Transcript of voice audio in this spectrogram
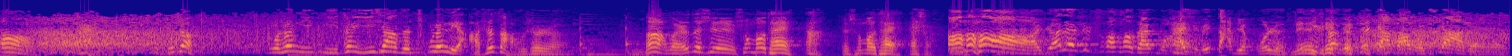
啊，哎，不是，我说你你这一下子出来俩是咋回事儿啊？啊，我儿子是双胞胎啊，双胞胎。哎是。啊，原来是双胞胎，我还以为大变活人呢。你看看，这家把我吓的。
